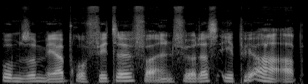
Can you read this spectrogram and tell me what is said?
umso mehr Profite fallen für das EPA ab.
